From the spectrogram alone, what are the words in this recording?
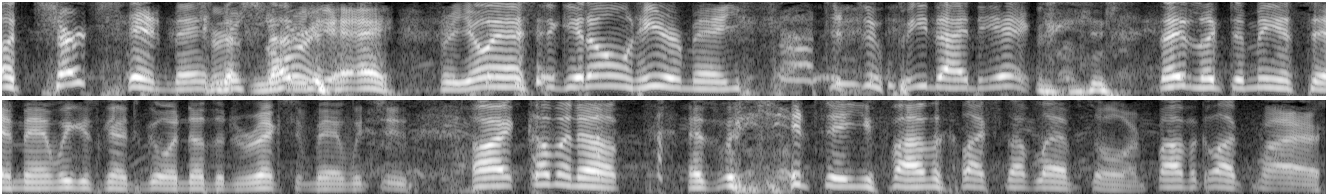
a church said, man. True story. hey, for your ass to get on here, man, you got to do P90X. they looked at me and said, man, we just got to go another direction, man, with you. All right, coming up as we get to you, five o'clock stop laps on five o'clock fire.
